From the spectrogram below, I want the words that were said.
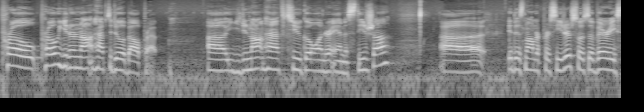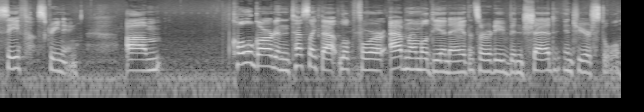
Pro, pro, you do not have to do a bowel prep. Uh, you do not have to go under anesthesia. Uh, it is not a procedure, so it's a very safe screening. Um, Cologuard and tests like that look for abnormal DNA that's already been shed into your stool.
